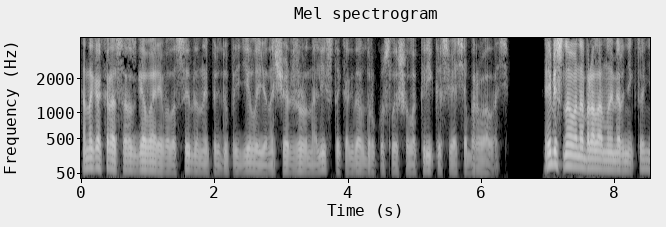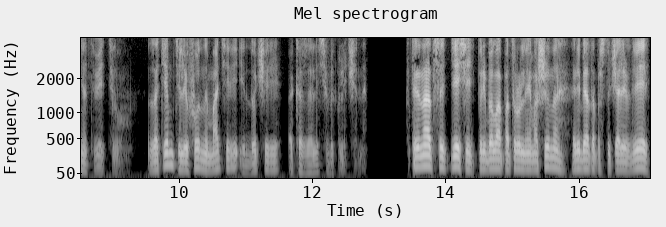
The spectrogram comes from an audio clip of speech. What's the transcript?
Она как раз разговаривала с Иден и предупредила ее насчет журналиста, когда вдруг услышала крик, и связь оборвалась. Эбби снова набрала номер, никто не ответил. Затем телефоны матери и дочери оказались выключены. В 13.10 прибыла патрульная машина, ребята постучали в дверь,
